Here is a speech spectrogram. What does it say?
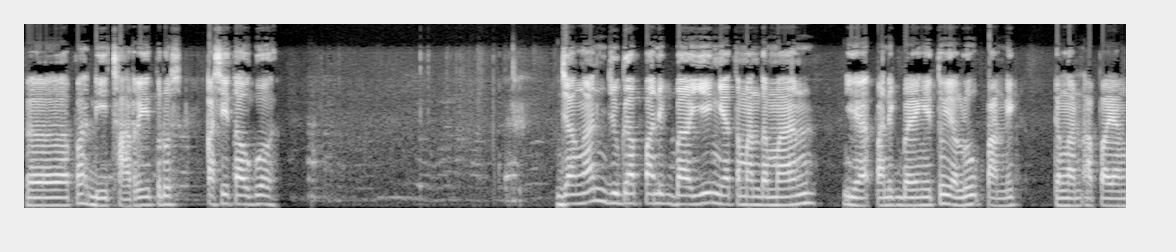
uh, apa dicari terus. Kasih tahu gue jangan juga panik buying ya teman-teman. Ya panik buying itu ya lu panik dengan apa yang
